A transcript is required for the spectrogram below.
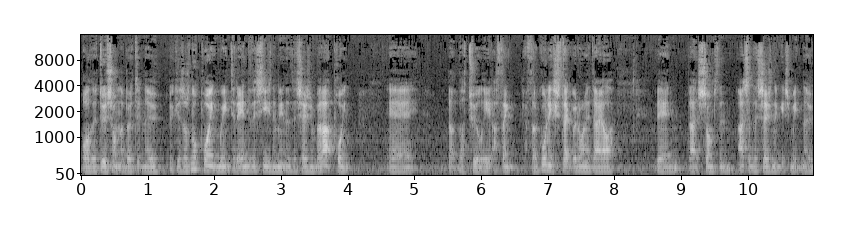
or they do something about it now because there's no point in waiting to the end of the season and making the decision. By that point, uh, they're, they're, too late. I think if they're going to stick with Ronny Deila, then that's something, that's a decision that gets made now.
